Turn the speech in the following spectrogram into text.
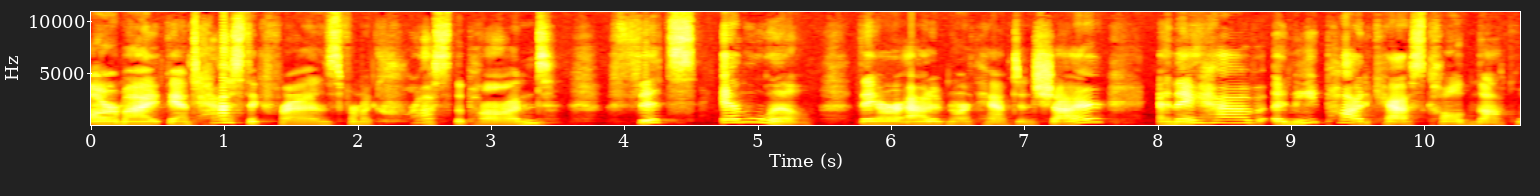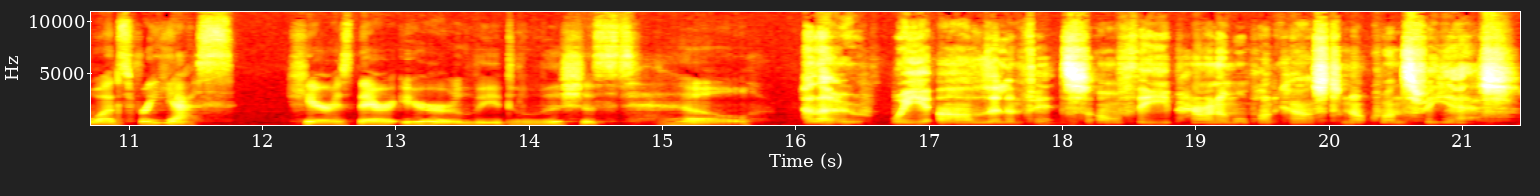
are my fantastic friends from across the pond, Fitz and Lil. They are out of Northamptonshire and they have a neat podcast called Knock Once for Yes. Here is their eerily delicious tale. Hello, we are Lil and Fitz of the paranormal podcast Knock Once for Yes.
